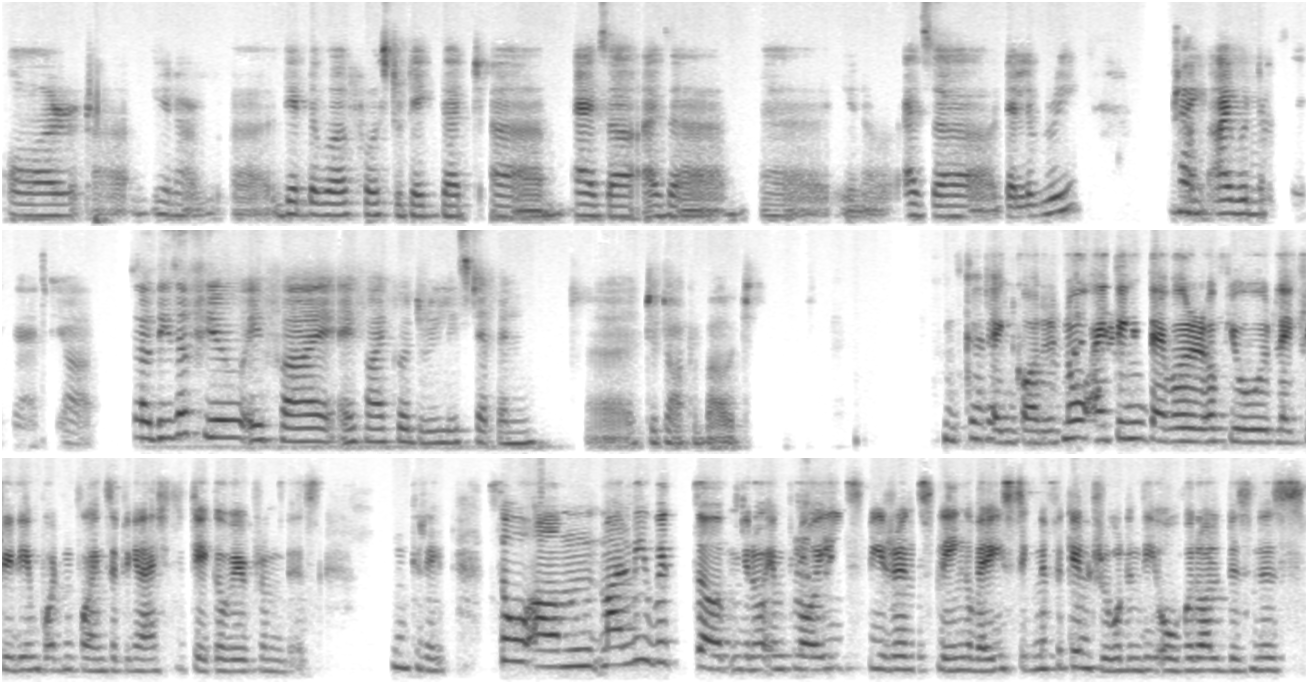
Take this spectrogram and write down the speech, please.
or uh, you know uh, get the workforce to take that um, as a as a uh, you know as a delivery. Right. Um, I would not say that. Yeah. So these are few. If I if I could really step in uh, to talk about. Correct, got it. No, I think there were a few like really important points that we can actually take away from this. Great. So, um, Malini, with uh, you know employee experience playing a very significant role in the overall business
